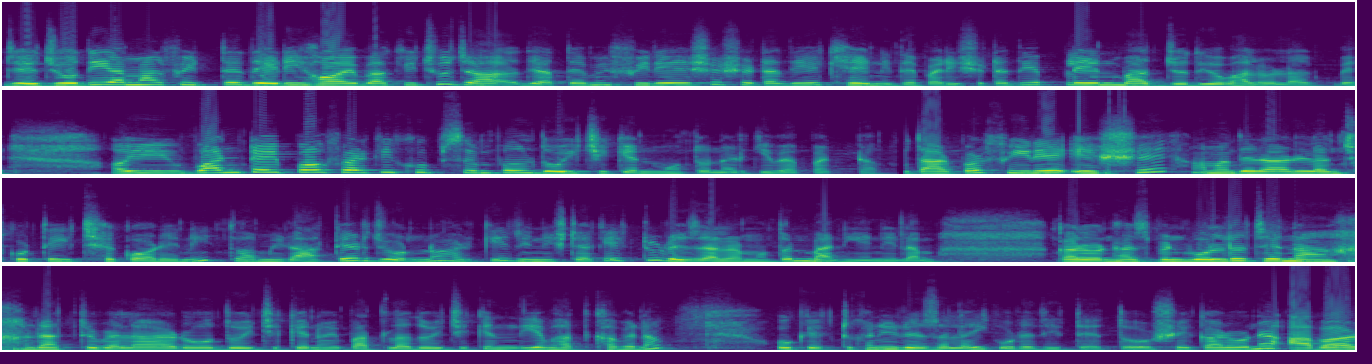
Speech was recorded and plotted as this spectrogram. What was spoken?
যে যদি আমার ফিরতে দেরি হয় বা কিছু, যা, যাতে আমি ফিরে এসে সেটা দিয়ে খেয়ে নিতে পারি। সেটা দিয়ে প্লেন ভাত যদিও ভালো লাগবে। ওই ওয়ান টাইপ অফ আর কি খুব সিম্পল দই চিকেন মতন আর কি ব্যাপারটা। তারপর ফিরে এসে আমাদের আর লাঞ্চ করতে ইচ্ছে করেনি। তো আমি রাতের জন্য আর কি জিনিসটাকে একটু রেজালার মতন বানিয়ে নিলাম। কারণ হাজব্যান্ড বলল যে, না, রাত্রেবেলা আরও দই চিকেন ওই পাতলা দই চিকেন দিয়ে ভাত খাবে না। ওকে একটুখানি রেজালাই করে দিতে। তো সে কারণে আবার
